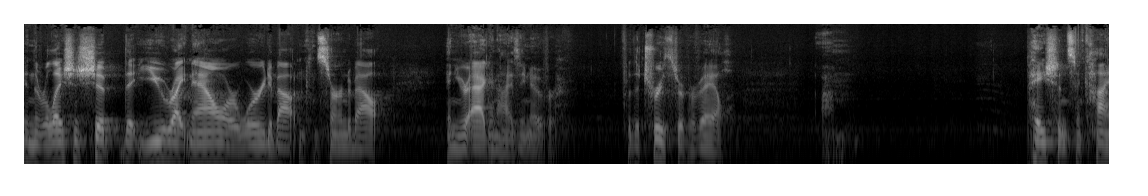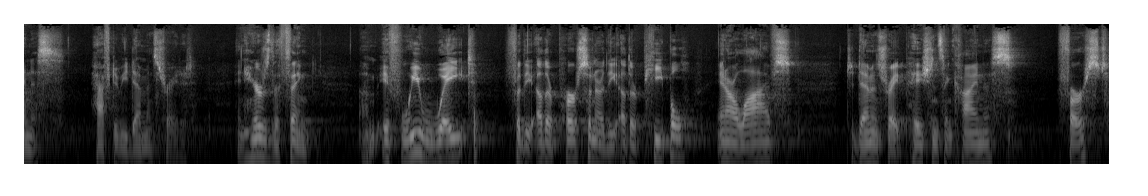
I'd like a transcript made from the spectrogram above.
in the relationship that you right now are worried about and concerned about and you're agonizing over, for the truth to prevail, um, patience and kindness have to be demonstrated. And here's the thing um, if we wait for the other person or the other people in our lives to demonstrate patience and kindness, first,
